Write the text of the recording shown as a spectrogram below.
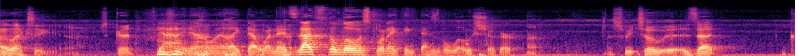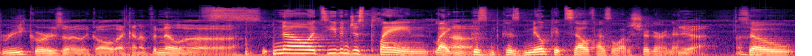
no, I like Siggi. Yeah, It's good. Yeah, I know. I like that one. It's, that's the lowest one. I think that has the lowest sugar. That's sweet. So is that Greek or is it like all that kind of vanilla? No, it's even just plain, like Oh. because because milk itself has a lot of sugar in it. Yeah. So,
